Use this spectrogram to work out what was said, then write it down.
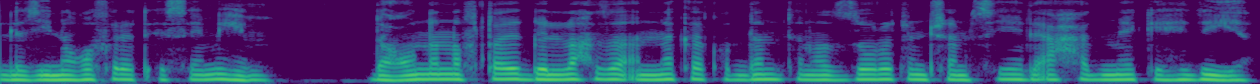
الذين غفرت أسامهم دعونا نفترض للحظة أنك قدمت نظارة شمسية لأحد ما كهدية.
